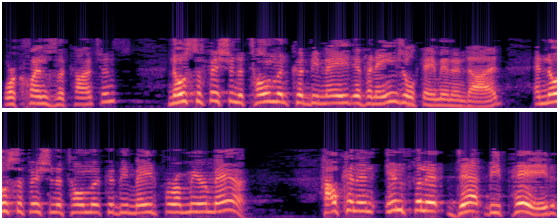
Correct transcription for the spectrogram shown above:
or cleanse the conscience. No sufficient atonement could be made if an angel came in and died, and no sufficient atonement could be made for a mere man. How can an infinite debt be paid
